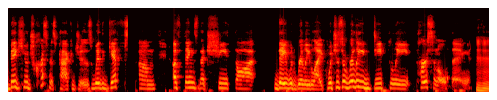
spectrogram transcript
big, huge Christmas packages with gifts um, of things that she thought they would really like, which is a really deeply personal thing. Mm-hmm.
